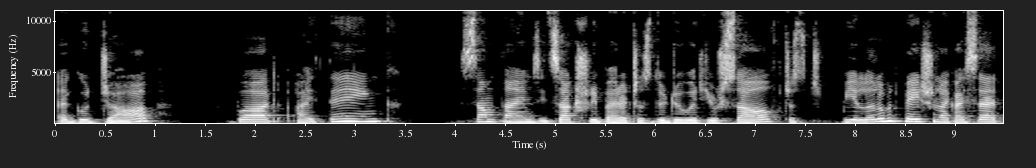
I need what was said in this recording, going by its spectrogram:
a good job, but I think sometimes it's actually better just to do it yourself. Just be a little bit patient. Like I said,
